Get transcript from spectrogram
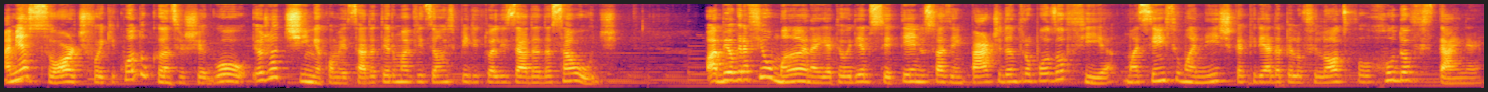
A minha sorte foi que quando o câncer chegou, eu já tinha começado a ter uma visão espiritualizada da saúde. A biografia humana e a teoria dos setênios fazem parte da antroposofia, uma ciência humanística criada pelo filósofo Rudolf Steiner.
